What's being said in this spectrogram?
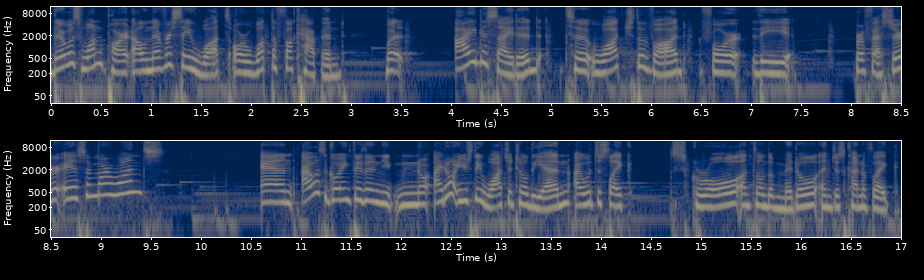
There was one part, I'll never say what or what the fuck happened, but I decided to watch the VOD for the Professor ASMR ones. And I was going through the... No, I don't usually watch it till the end. I would just like scroll until the middle and just kind of like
